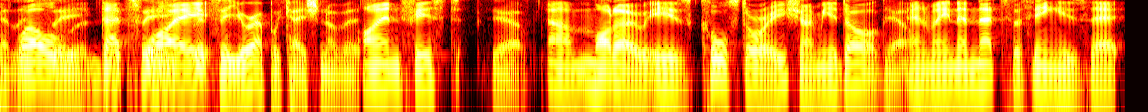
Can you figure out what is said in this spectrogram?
And let's Well, see, that's let's see- why- let's see your application of it. Iron Fist yeah, um, motto is "Cool story, show me a dog." Yeah. And I mean, and that's the thing is that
